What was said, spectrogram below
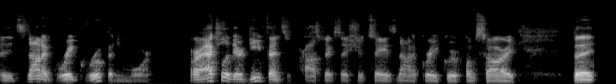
it's not a great group anymore. Or actually, their defensive prospects, I should say, is not a great group. I'm sorry, but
